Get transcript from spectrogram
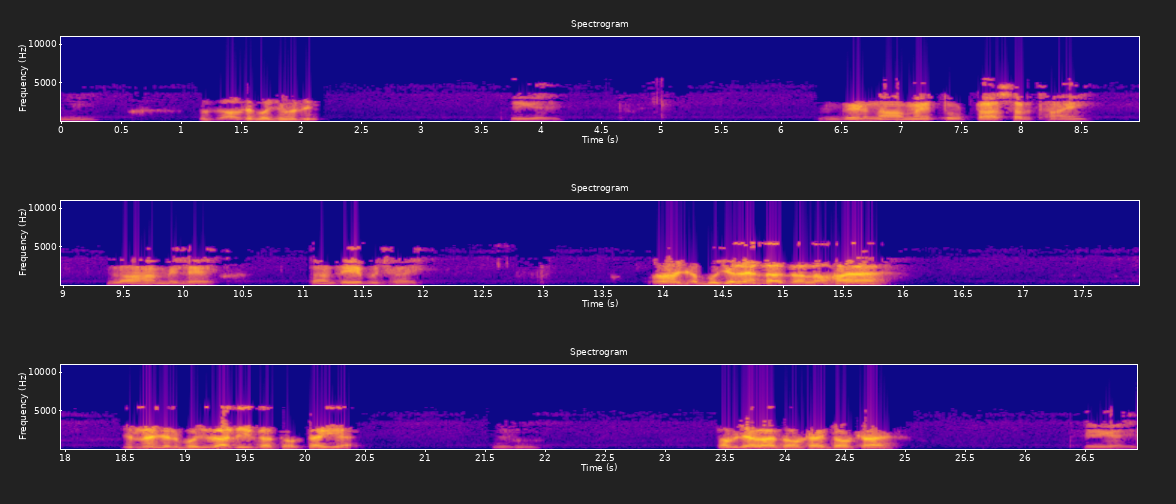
ਹੂੰ। ਰਿਜ਼ਲਟ ਕੁਝ ਵੀ ਨਹੀਂ ਠੀਕ ਹੈ ਜੀ। ਬਿਨ ਨਾਮੇ ਟੋਟਾ ਸਭ ਥਾਏ ਲਾਹ ਮਿਲੇ ਤਾਂ ਦੇ 부ਝਾਏ ਹਾਂ ਜੇ ਬੁਝ ਲੈਂਦਾ ਤਾਂ ਲਾਹਾ ਹੈ। ਜਿੰਨਾ ਜਰ ਬੁਝਦਾ ਨਹੀਂ ਤਾਂ ਟੋਟਾ ਹੀ ਹੈ। ਸਭ ਜਗ੍ਹਾ ਟੋਟਾ ਹੀ ਟੋਟਾ ਹੈ। ਠੀਕ ਹੈ ਜੀ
